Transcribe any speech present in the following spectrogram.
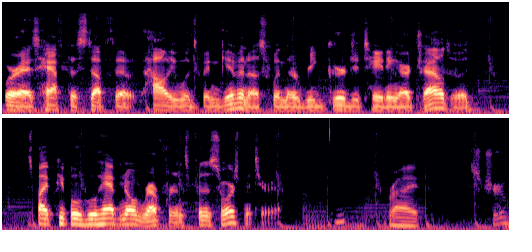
Whereas half the stuff that Hollywood's been giving us when they're regurgitating our childhood is by people who have no reference for the source material. Right. It's true.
